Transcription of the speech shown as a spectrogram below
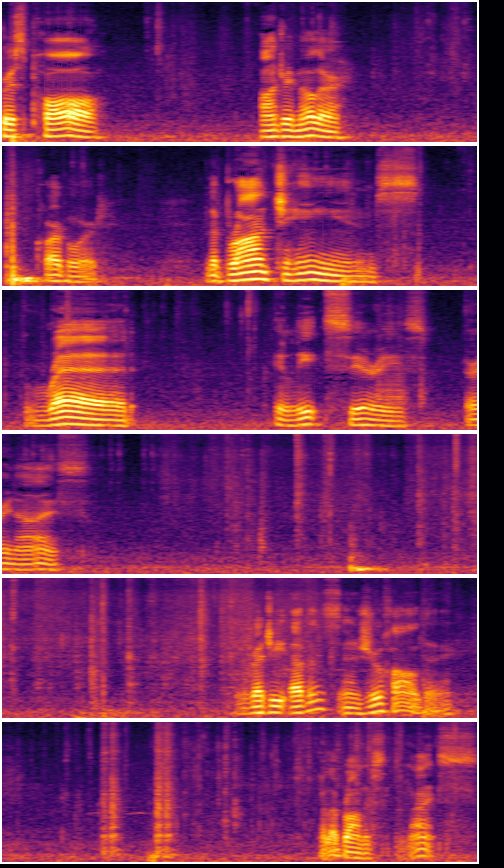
Chris Paul. Andre Miller. Cardboard. LeBron James. Red. Elite Series. Very nice. Reggie Evans and Jrue Holiday. That Braun looks nice.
